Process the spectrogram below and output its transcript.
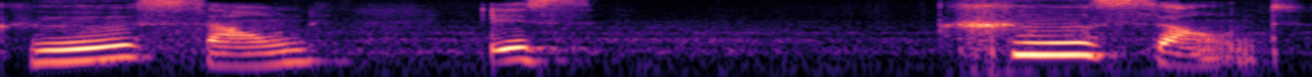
gu sound is ku sound.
